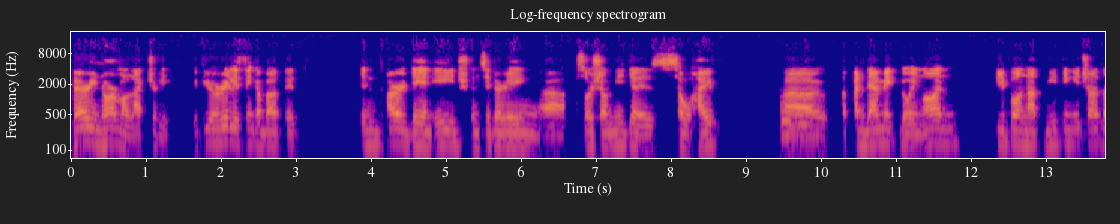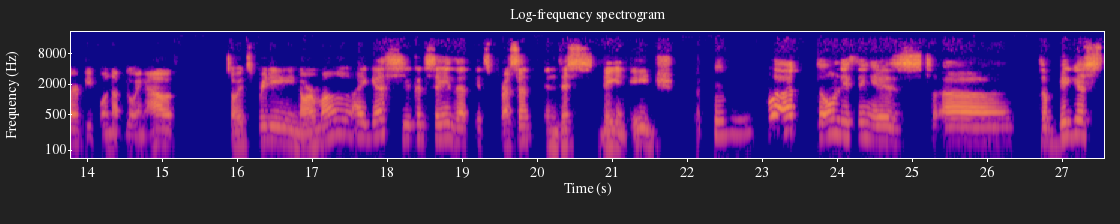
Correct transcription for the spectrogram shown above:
very normal actually. If you really think about it, in our day and age, considering uh, social media is so hype, uh, a pandemic going on, people not meeting each other, people not going out. So it's pretty normal, I guess you could say that it's present in this day and age. Mhm. But the only thing is, uh, the biggest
